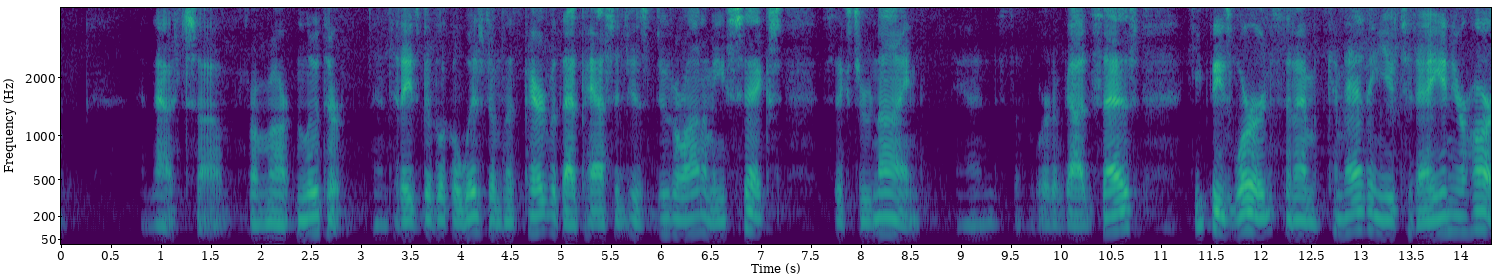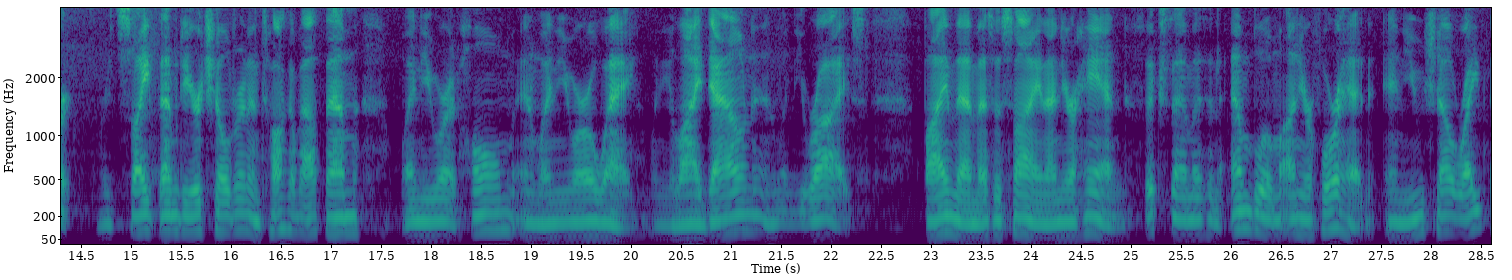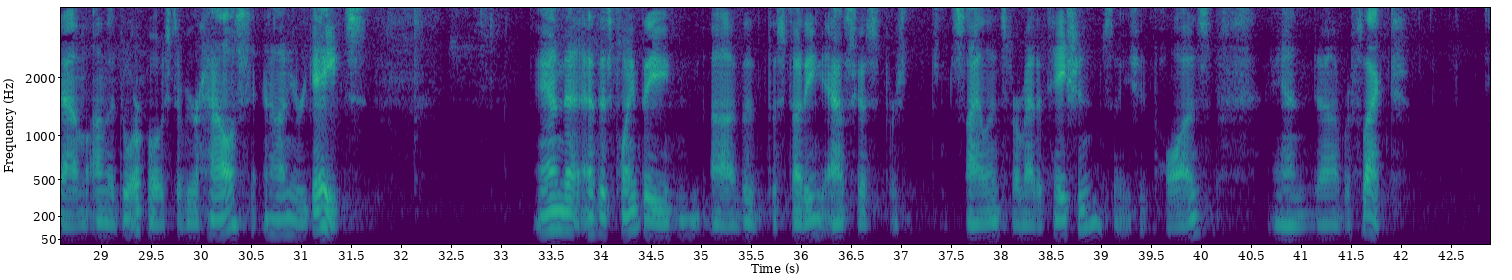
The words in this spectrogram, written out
And that's uh, from Martin Luther. And today's biblical wisdom that's paired with that passage is Deuteronomy 6 6 through 9. And the Word of God says, Keep these words that I'm commanding you today in your heart. Recite them to your children and talk about them when you are at home and when you are away you lie down and when you rise. Bind them as a sign on your hand, fix them as an emblem on your forehead, and you shall write them on the doorpost of your house and on your gates. And at this point, the, uh, the, the study asks us for silence for meditation, so you should pause and uh, reflect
